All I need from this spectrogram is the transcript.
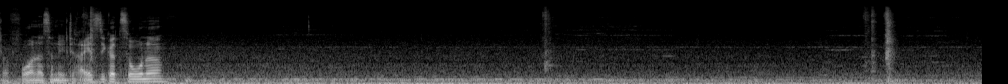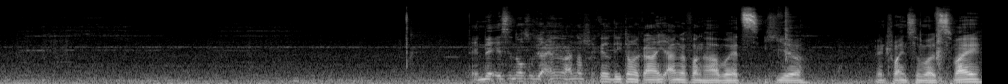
Da vorne ist dann die 30er-Zone. Denn da ist ja noch so die eine oder andere Strecke, die ich noch gar nicht angefangen habe. Jetzt hier in Trains World 2.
